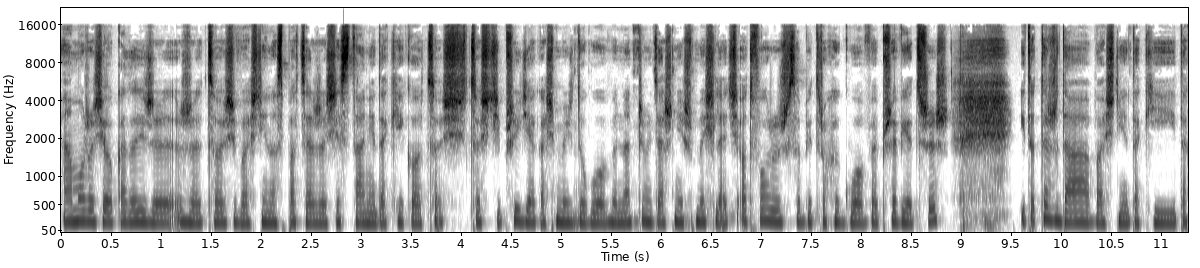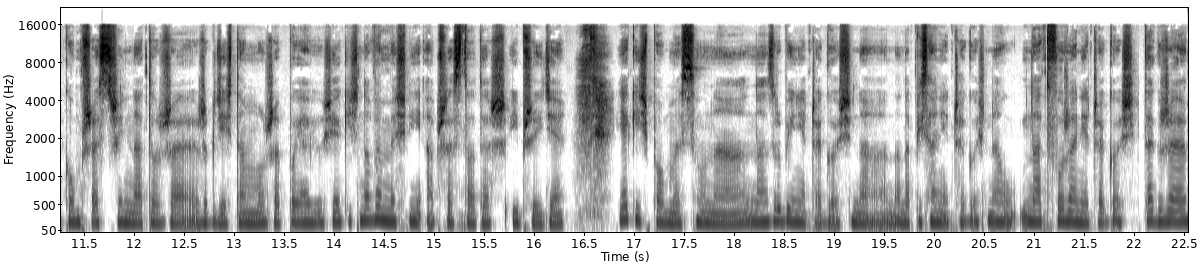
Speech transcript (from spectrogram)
a może się okazać, że, że coś właśnie na spacerze się stanie takiego, coś, coś ci przyjdzie, jakaś myśl do głowy, nad czym zaczniesz myśleć, otworzysz sobie trochę głowę, przewietrzysz i to też da właśnie taki, taką przestrzeń na to, że, że gdzieś tam może pojawił się jakieś nowe myśli, a przez to też i przyjdzie jakiś pomysł na, na zrobienie czegoś, na, na napisanie czegoś, na, na tworzenie czegoś. Także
